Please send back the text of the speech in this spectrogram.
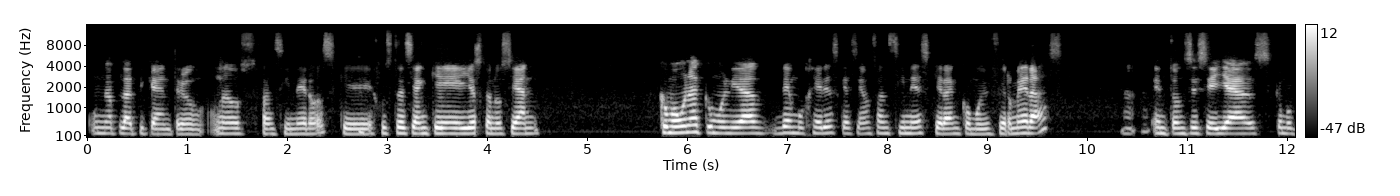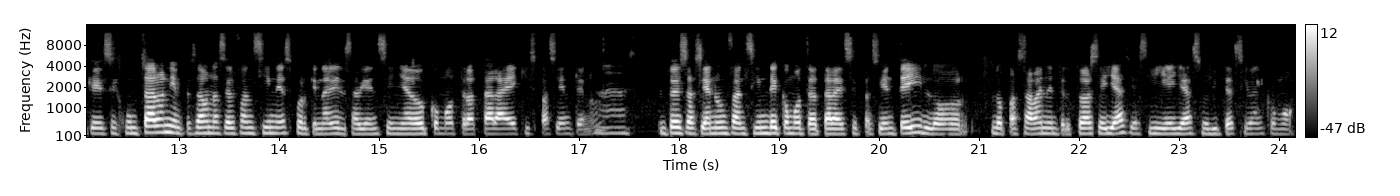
una plática entre unos fanzineros que justo decían que ellos conocían como una comunidad de mujeres que hacían fanzines que eran como enfermeras entonces ellas como que se juntaron y empezaron a hacer fanzines porque nadie les había enseñado cómo tratar a X paciente, ¿no? Ah, Entonces hacían un fanzine de cómo tratar a ese paciente y lo, lo pasaban entre todas ellas y así ellas solitas iban como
